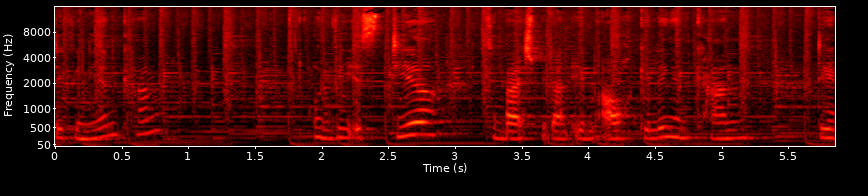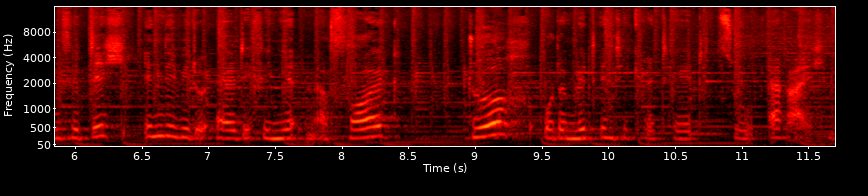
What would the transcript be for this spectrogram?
definieren kann und wie es dir zum Beispiel dann eben auch gelingen kann, den für dich individuell definierten Erfolg durch oder mit Integrität zu erreichen.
